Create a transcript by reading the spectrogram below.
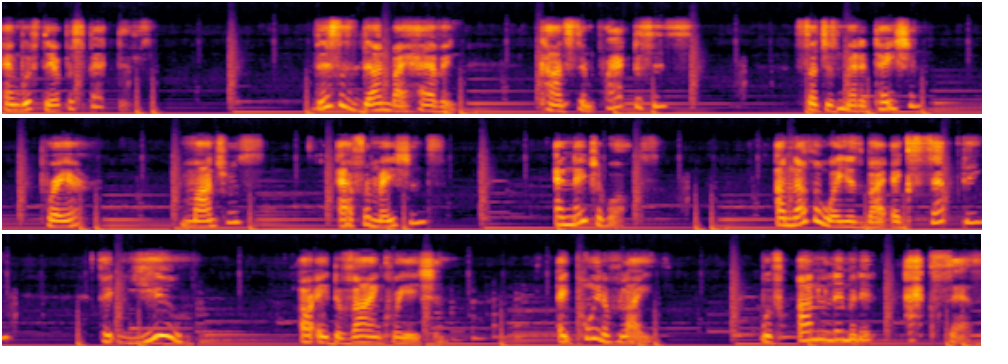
and with their perspectives. This is done by having constant practices such as meditation, prayer, mantras, affirmations, and nature walks. Another way is by accepting that you are a divine creation, a point of light with unlimited access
